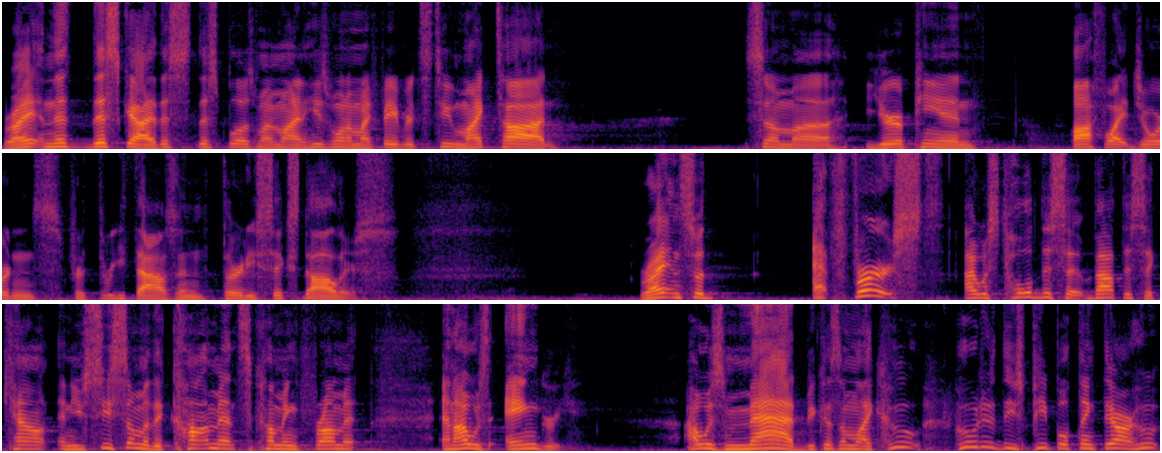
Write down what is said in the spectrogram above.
right? And this, this guy, this, this blows my mind. He's one of my favorites too. Mike Todd, some uh, European off white Jordans for $3,036, right? And so at first, I was told this about this account, and you see some of the comments coming from it, and I was angry. I was mad because I'm like, who, who do these people think they are? Who,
